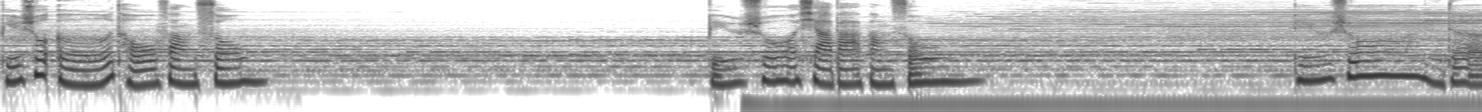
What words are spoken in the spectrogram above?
比如说额头放松，比如说下巴放松，比如说你的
